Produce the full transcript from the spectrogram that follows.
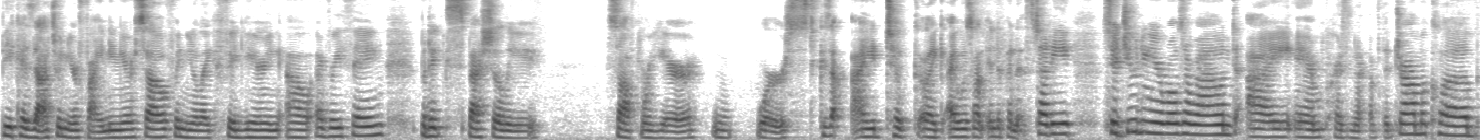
because that's when you're finding yourself and you're like figuring out everything. But especially sophomore year, worst because I took like I was on independent study. So junior year rolls around. I am president of the drama club.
